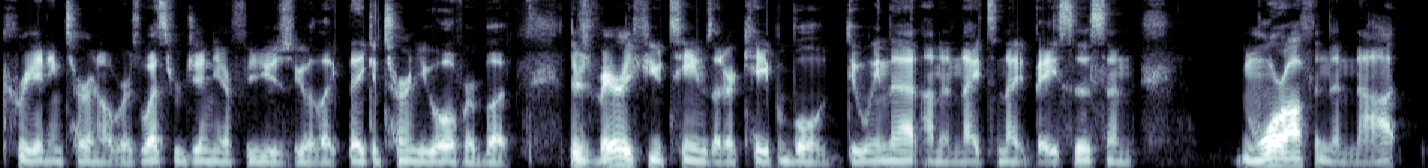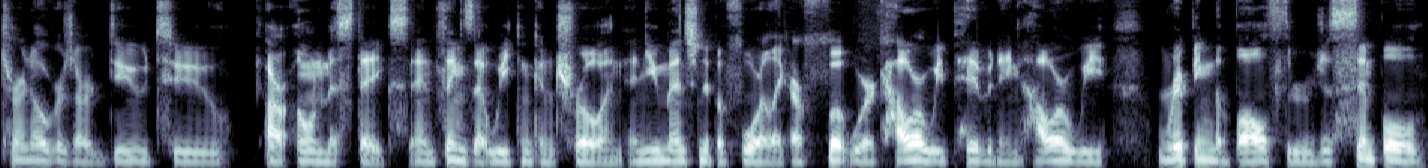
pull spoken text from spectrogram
creating turnovers. West Virginia a few years ago, like they could turn you over, but there's very few teams that are capable of doing that on a night to night basis. And more often than not, turnovers are due to our own mistakes and things that we can control. And, and you mentioned it before, like our footwork. How are we pivoting? How are we ripping the ball through? Just simple,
